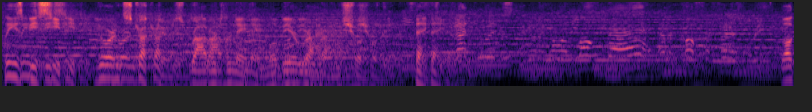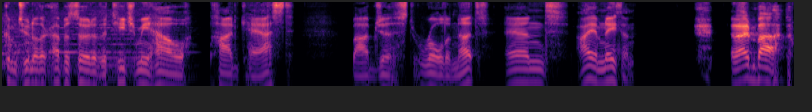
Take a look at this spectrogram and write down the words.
Please be seated. Your instructors, Robert and Nathan, will be arriving shortly. Thank you. Welcome to another episode of the Teach Me How podcast. Bob just rolled a nut, and I am Nathan. And I'm Bob.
